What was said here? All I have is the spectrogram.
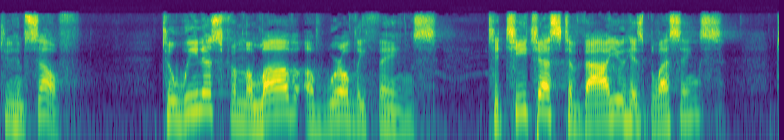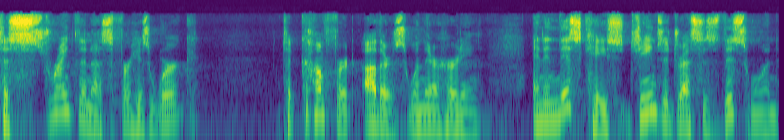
to Himself, to wean us from the love of worldly things to teach us to value his blessings, to strengthen us for his work, to comfort others when they're hurting. And in this case, James addresses this one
